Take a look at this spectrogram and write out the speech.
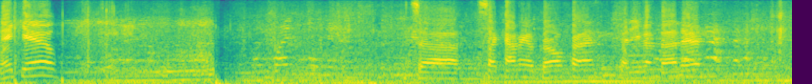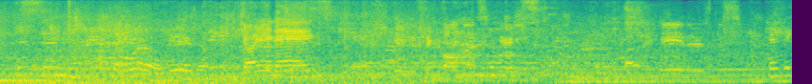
Thank you. It's uh, it's like having a girlfriend, but even better. Enjoy your day. You should call my security. Like, hey, there's this There's a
